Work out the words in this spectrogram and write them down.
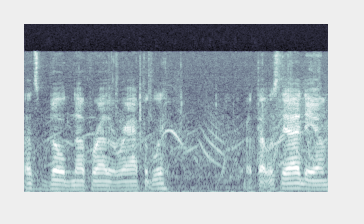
That's building up rather rapidly. But that was the idea.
